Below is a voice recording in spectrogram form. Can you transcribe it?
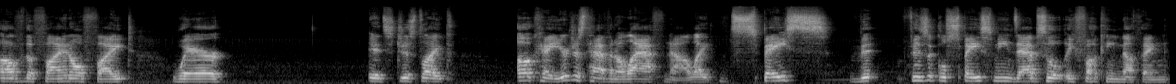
of the final fight where it's just like okay you're just having a laugh now. Like space physical space means absolutely fucking nothing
